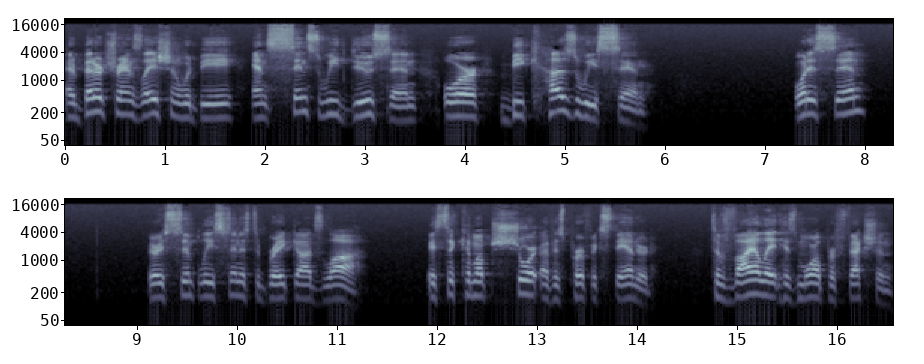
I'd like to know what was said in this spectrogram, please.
And a better translation would be, and since we do sin, or because we sin. What is sin? Very simply, sin is to break God's law. It's to come up short of his perfect standard, to violate his moral perfection.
